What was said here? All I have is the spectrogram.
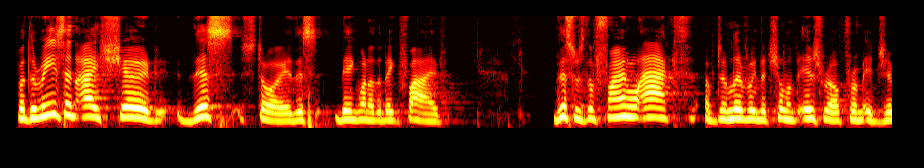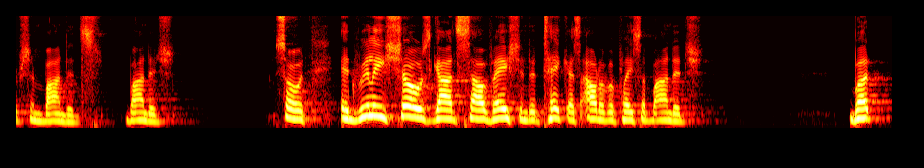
But the reason I shared this story, this being one of the big five, this was the final act of delivering the children of Israel from Egyptian bondage. Bondage. So it really shows God's salvation to take us out of a place of bondage. But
